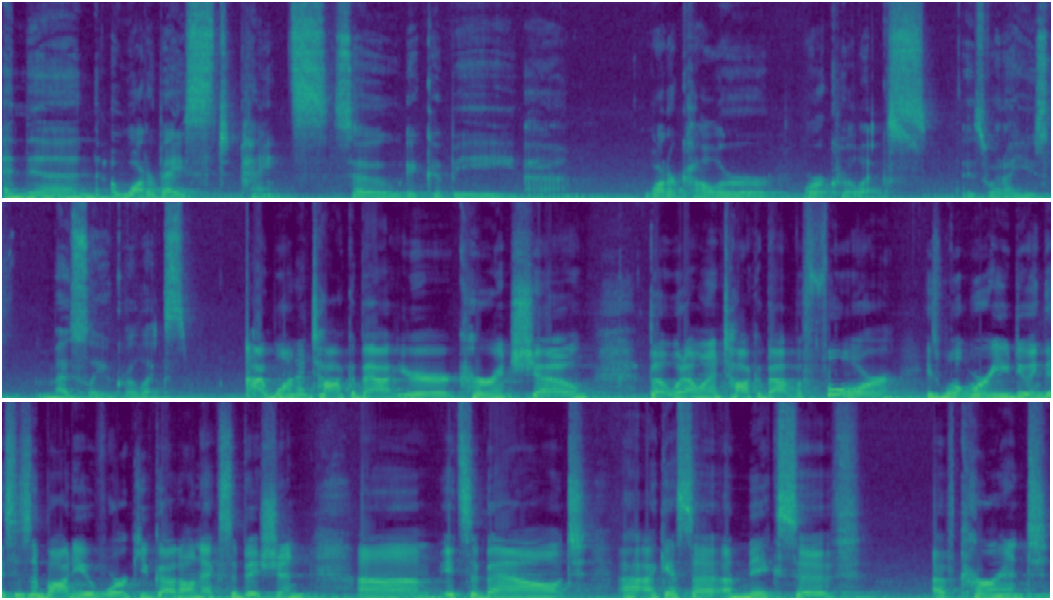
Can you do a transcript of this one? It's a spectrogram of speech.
and then water based paints. So it could be um, watercolor or acrylics, is what I use mostly acrylics. I want to talk about your current show, but what I want to talk about before is what were you doing? This is a body of work you've got on exhibition. Um, it's about, uh, I guess, a, a, mix of of current.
